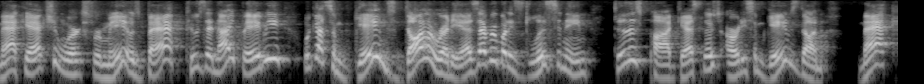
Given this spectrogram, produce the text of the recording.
MAC Action works for me. It was back Tuesday night, baby. We got some games done already. As everybody's listening to this podcast, there's already some games done. MAC,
